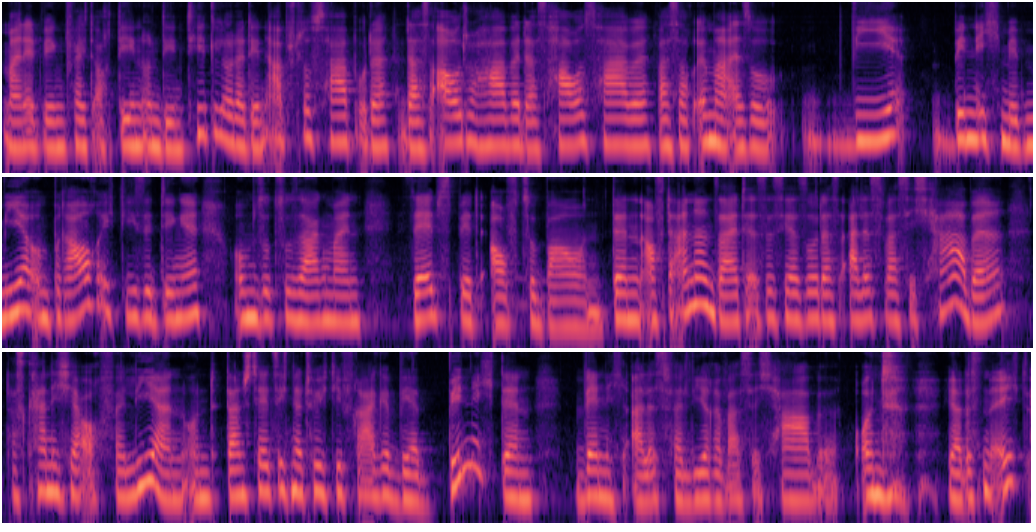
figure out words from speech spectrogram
meinetwegen vielleicht auch den und den Titel oder den Abschluss habe oder das Auto habe, das Haus habe, was auch immer. Also wie bin ich mit mir und brauche ich diese Dinge, um sozusagen mein Selbstbild aufzubauen. Denn auf der anderen Seite ist es ja so, dass alles, was ich habe, das kann ich ja auch verlieren. Und dann stellt sich natürlich die Frage, wer bin ich denn, wenn ich alles verliere, was ich habe? Und ja, das sind echt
